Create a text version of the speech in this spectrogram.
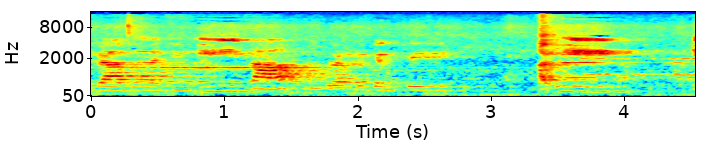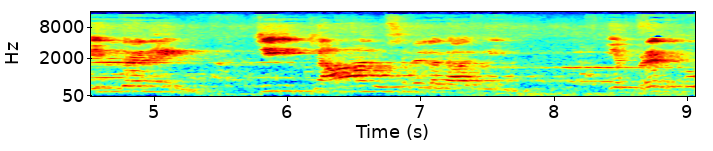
राधा जी की नाम को ग्रहण करते हैं। अभी इंद्र ने जी जान उसने लगा दी, ये ब्रज को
